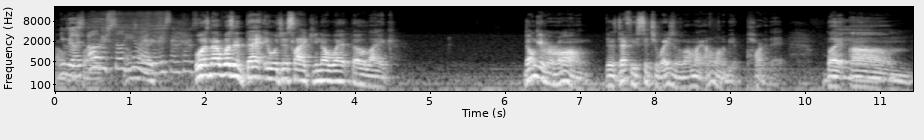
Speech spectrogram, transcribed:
I You realize, just oh, like- they're still human. like- they're the same person. Well, it's not wasn't that. It was just like, you know what though, like don't get me wrong. There's definitely situations where I'm like, I don't want to be a part of that. But um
